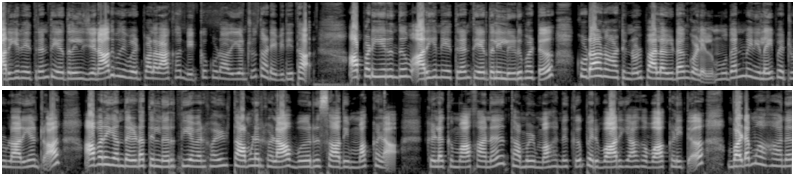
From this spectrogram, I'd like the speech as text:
அரியநேத்திரன் தேர்தலில் ஜனாதிபதி வேட்பாளராக நிற்கக்கூடாது என்று தடை விதித்தார். அப்படியிருந்தும் அரியநேத்திரன் தேர்தலில் ஈடுபட்டு குடாநாட்டினுள் பல இடங்களில் முதன்மை நிலை பெற்றுள்ளார் என்றால் அவரை அந்த இடத்தில் நிறுத்தியவர்கள் தமிழர்களா வேறு சாதி மக்களா? கிழக்கு மாகாண தமிழ் மகனுக்கு பெருவாரியாக வாக்களித்த வடமாகாண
